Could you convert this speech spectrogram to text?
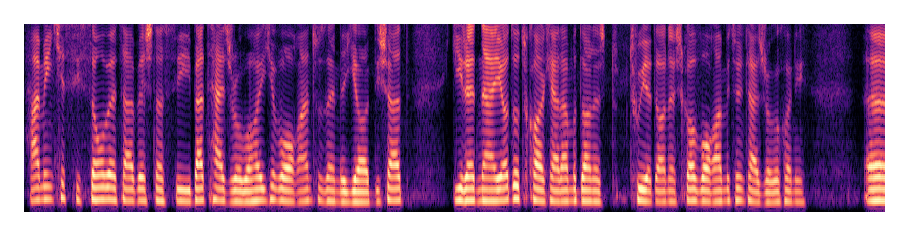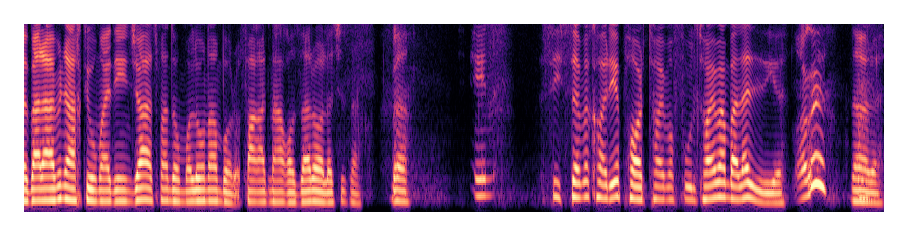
همین که سیستم رو بهتر بشناسی بعد تجربه هایی که واقعا تو زندگی عادی شاید گیرت نیاد و تو کار کردن با دانش... توی دانشگاه واقعا می‌تونی تجربه کنی. برای همین وقتی اومدی اینجا حتما دنبال اونم برو. فقط مغازه رو حالا چیز نکن. با. این سیستم کاری part time و full time هم بلدی دیگه؟ آره. نره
